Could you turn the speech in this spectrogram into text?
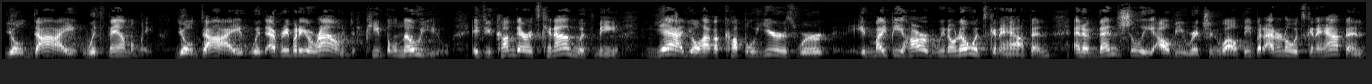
You'll die with family. You'll die with everybody around. People know you. If you come there, it's Canaan with me. Yeah, you'll have a couple years where it might be hard. We don't know what's going to happen. And eventually I'll be rich and wealthy, but I don't know what's going to happen.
